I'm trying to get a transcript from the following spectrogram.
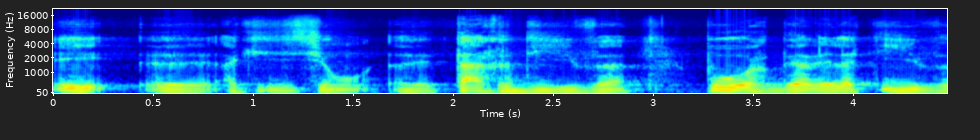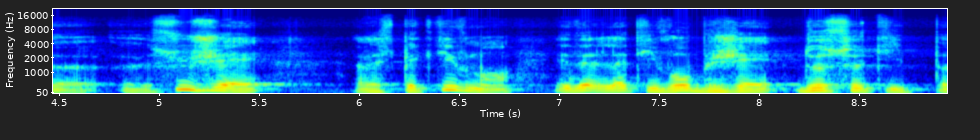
et euh, acquisition tardive pour des relatives sujets, respectivement, et des relatives objets de ce type.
